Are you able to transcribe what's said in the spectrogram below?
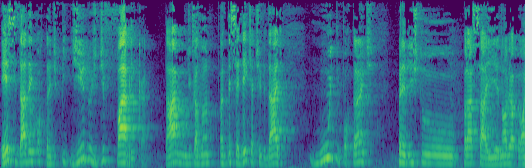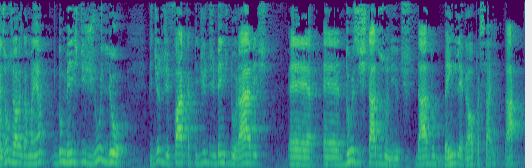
Esse dado é importante. Pedidos de fábrica, tá? Um indicador antecedente à atividade, muito importante, previsto para sair 9, às 11 horas da manhã do mês de julho. Pedido de fábrica, pedido de bens duráveis é, é, dos Estados Unidos. Dado bem legal para sair, tá?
